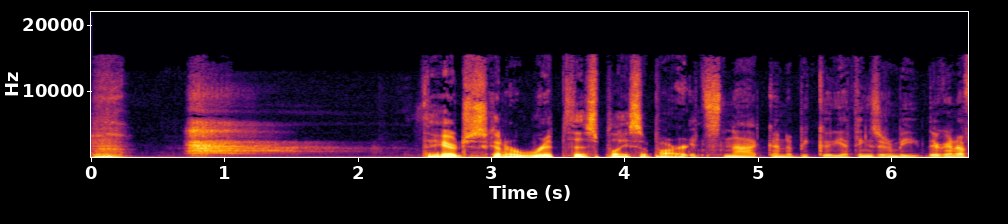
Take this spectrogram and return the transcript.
They are just gonna rip this place apart. It's not going to be good. Yeah, things are going to be. They're going to.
